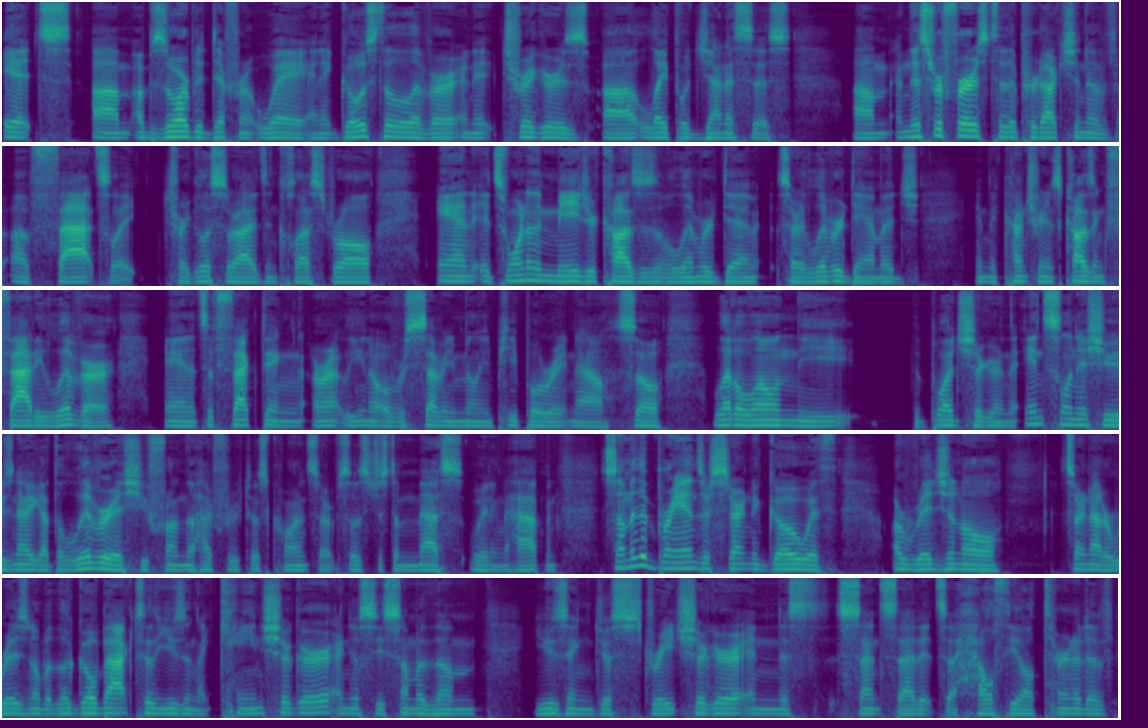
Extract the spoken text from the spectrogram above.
it's um, absorbed a different way and it goes to the liver and it triggers uh, lipogenesis. Um, and this refers to the production of, of fats like triglycerides and cholesterol. And it's one of the major causes of liver, dam sorry, liver damage in the country. And it's causing fatty liver and it's affecting around you know over 70 million people right now. So let alone the the blood sugar and the insulin issues. Now you got the liver issue from the high fructose corn syrup. So it's just a mess waiting to happen. Some of the brands are starting to go with original, sorry, not original, but they'll go back to using like cane sugar, and you'll see some of them using just straight sugar in this sense that it's a healthy alternative.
